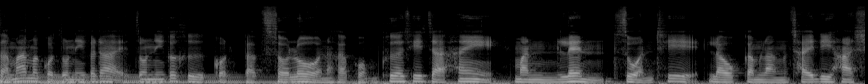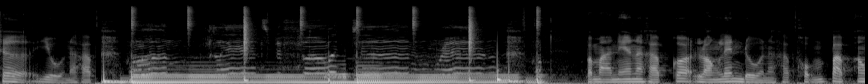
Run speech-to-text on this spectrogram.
สามารถมากดตรงนี้ก็ได้ตรงนี้ก็คือกดแบบโซโล่นะครับผม เพื่อที่จะให้มันเล่นส่วนที่เรากำลังใช้ deharsher อยู่นะครับ One glance before I turn around. ประมาณเนี้ยนะครับ ก็ลองเล่นดูนะครับ ผมปรับเอา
